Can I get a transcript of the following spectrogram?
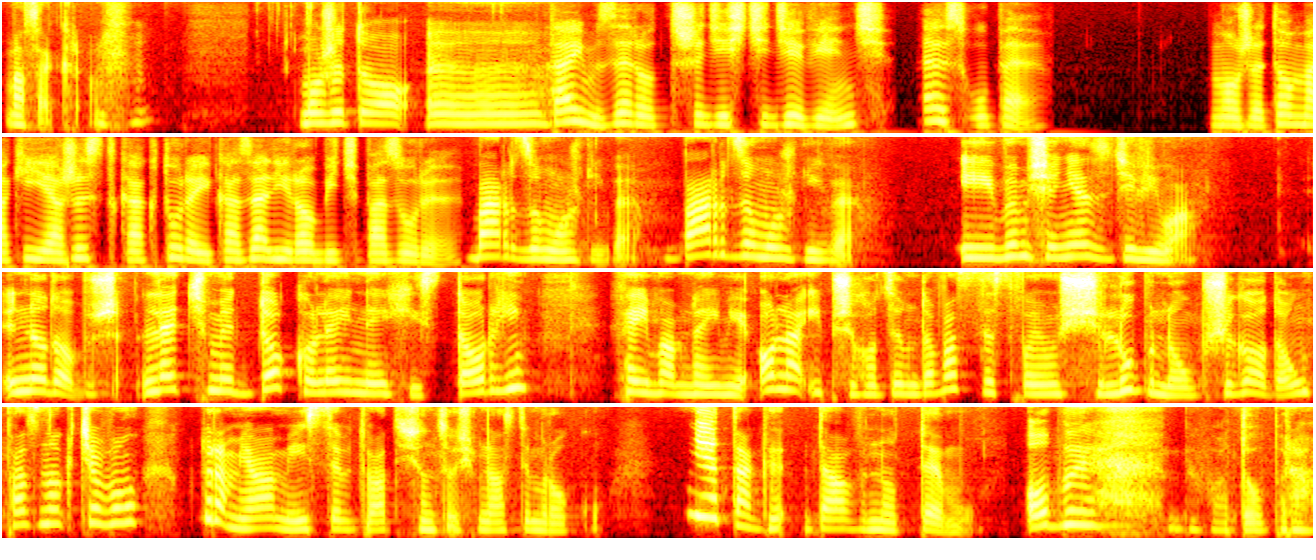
masakra. Może to. Yy... Time 039, SUP. Może to makijażystka, której kazali robić pazury. Bardzo możliwe, bardzo możliwe. I bym się nie zdziwiła. No dobrze, lećmy do kolejnej historii. Hej, mam na imię Ola i przychodzę do Was ze swoją ślubną przygodą paznokciową, która miała miejsce w 2018 roku. Nie tak dawno temu. Oby była dobra,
